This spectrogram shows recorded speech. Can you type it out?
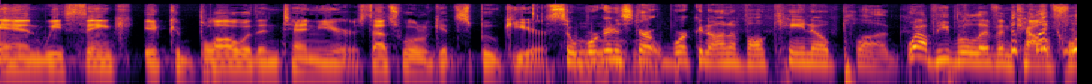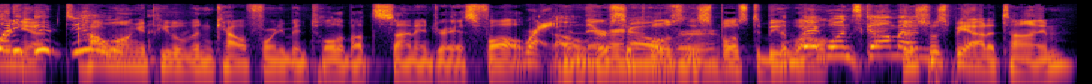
and we think it could blow within ten years. That's what will get spookier. So we're going to start working on a volcano plug. Well, people live in what do California. you do? How long have people been in California been told about the San Andreas Fault? Right. And they're Over and supposedly over. supposed to be The well. big one's coming. They're supposed to be out of time.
